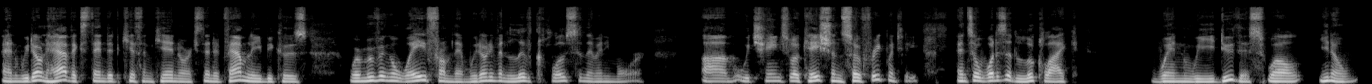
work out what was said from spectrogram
And we don't have extended kith and kin or extended family because we're moving away from them. We don't even live close to them anymore. Um, we change locations so frequently. And so what does it look like when we do this? Well you know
